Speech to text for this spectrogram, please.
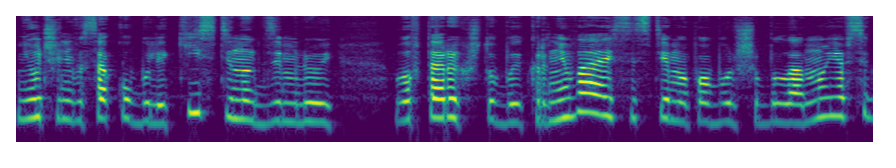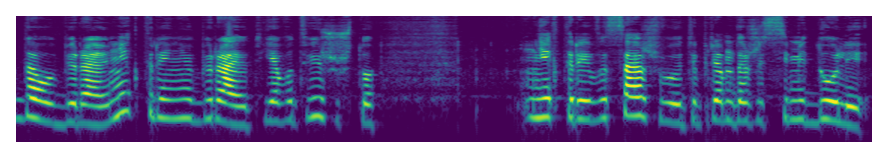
не очень высоко были кисти над землей. Во-вторых, чтобы корневая система побольше была. Но я всегда убираю. Некоторые не убирают. Я вот вижу, что некоторые высаживают и прям даже семидоли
